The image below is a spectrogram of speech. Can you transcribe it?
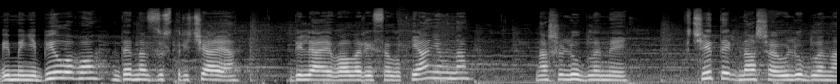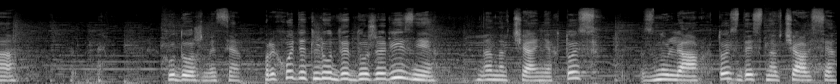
імені Білого, де нас зустрічає Біляєва Лариса Лук'янівна, наш улюблений вчитель, наша улюблена художниця. Приходять люди дуже різні на навчання. Хтось з нуля, хтось десь навчався,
